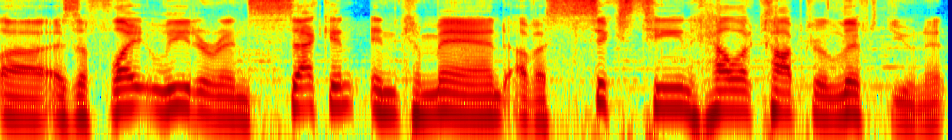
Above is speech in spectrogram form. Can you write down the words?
uh, as a flight leader and second in command of a 16 helicopter lift unit.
